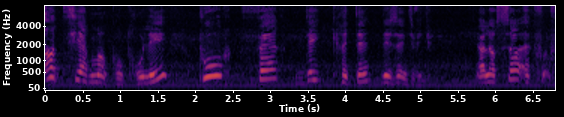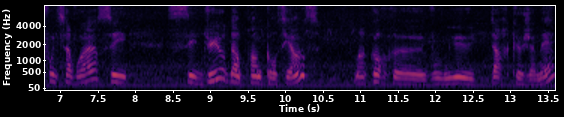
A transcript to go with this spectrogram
entièrement contrôlé pour faire des crétins des individus. Alors ça, il faut, le savoir, c'est, c'est dur d'en prendre conscience, mais encore euh, vaut mieux tard que jamais.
